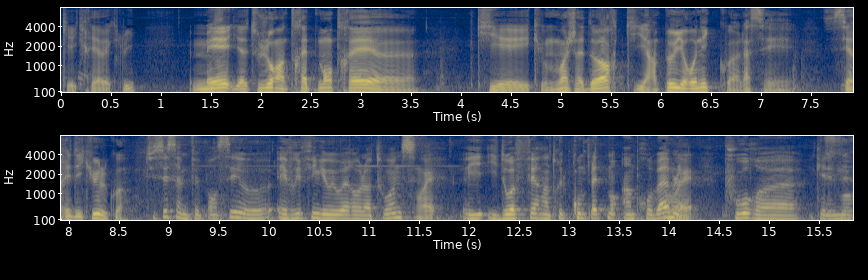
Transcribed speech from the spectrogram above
qui est écrit avec lui. Mais il y a toujours un traitement très euh, qui est que moi j'adore, qui est un peu ironique quoi. Là, c'est c'est ridicule quoi. Tu sais, ça me fait penser au Everything Everywhere All At Once. Ouais. Ils doivent faire un truc complètement improbable Ouais. pour. euh, quel est le mot?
